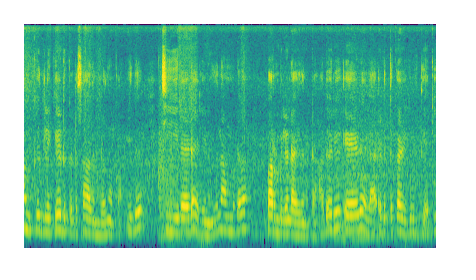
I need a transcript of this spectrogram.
നമുക്ക് ഇതിലേക്ക് എടുക്കേണ്ട സാധനങ്ങൾ നോക്കാം. ഇത് ചീരയുടെ ഇലയാണ്. ഇത് നമ്മുടെ പറമ്പിലുണ്ടായതാണ് കേട്ടോ. അതൊരു ഏഴ് ഇല എടുത്ത് കഴുകി വൃത്തിയാക്കി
